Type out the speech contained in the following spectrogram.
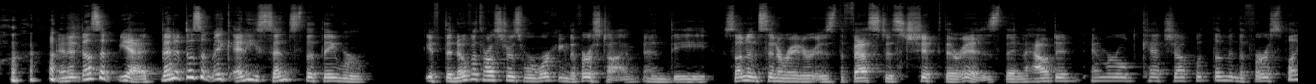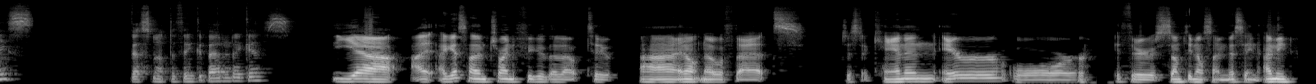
and it doesn't yeah, then it doesn't make any sense that they were if the Nova thrusters were working the first time and the Sun Incinerator is the fastest ship there is, then how did Emerald catch up with them in the first place? Best not to think about it, I guess. Yeah, I, I guess I'm trying to figure that out too. I don't know if that's just a canon error or if there's something else I'm missing. I mean,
